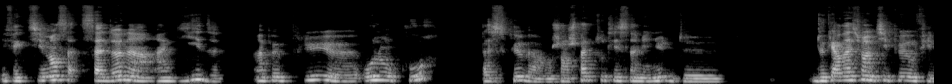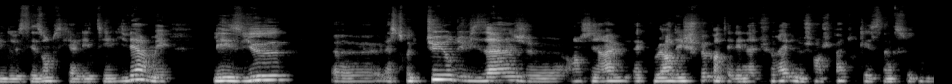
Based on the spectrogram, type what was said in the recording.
effectivement, ça, ça donne un, un, guide un peu plus euh, au long cours parce que ben, on change pas toutes les cinq minutes de, de carnation un petit peu au fil de saison parce qu'il y a l'été et l'hiver, mais les yeux, euh, la structure du visage, euh, en général, la couleur des cheveux quand elle est naturelle ne change pas toutes les cinq secondes.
